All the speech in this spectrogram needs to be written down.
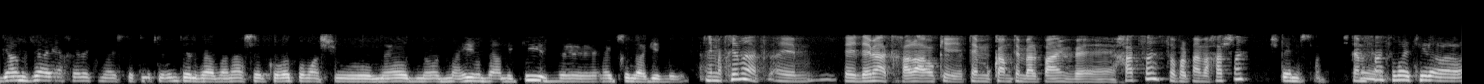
שגם זה היה חלק מההסתכלות של אינטל וההבנה שקורה פה משהו מאוד מאוד מהיר ואמיתי, והיו צריכים להגיב לזה. אני מתחיל מעט, אה, די מההתחלה, אוקיי, אתם הוקמתם ב-2011, סוף 2011? 12. 12? החברה התחילה,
